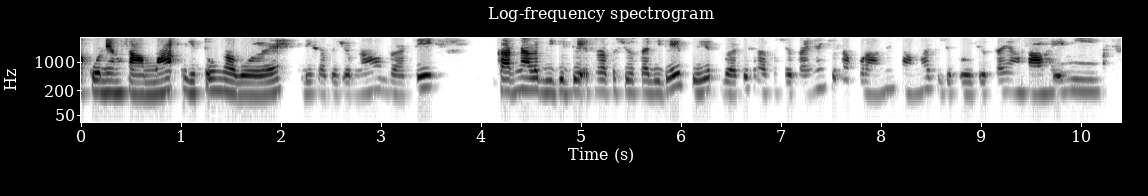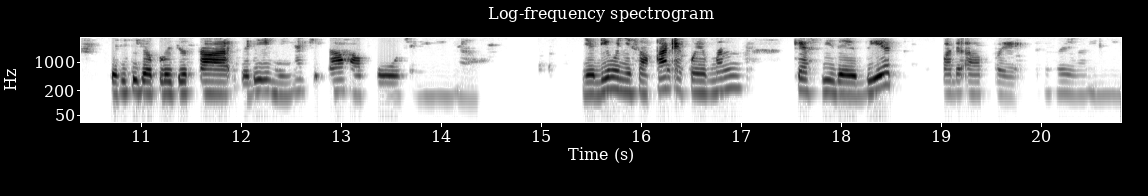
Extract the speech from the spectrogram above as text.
akun yang sama gitu nggak boleh di satu jurnal. Berarti karena lebih gede 100 juta di debit berarti 100 jutanya kita kurangin sama 70 juta yang salah ini. Jadi 30 juta. Jadi ininya kita hapus yang ininya. Jadi menyisakan equipment cash di debit pada AP sesuai dengan ini.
